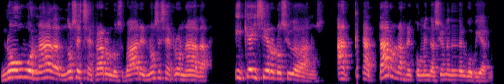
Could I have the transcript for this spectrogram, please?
No hubo nada, no se cerraron los bares, no se cerró nada. ¿Y qué hicieron los ciudadanos? Acataron las recomendaciones del gobierno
